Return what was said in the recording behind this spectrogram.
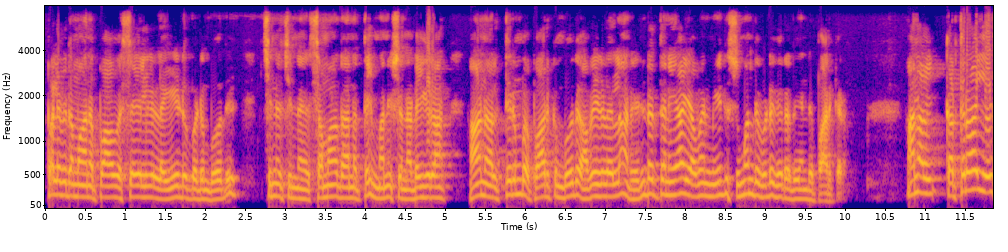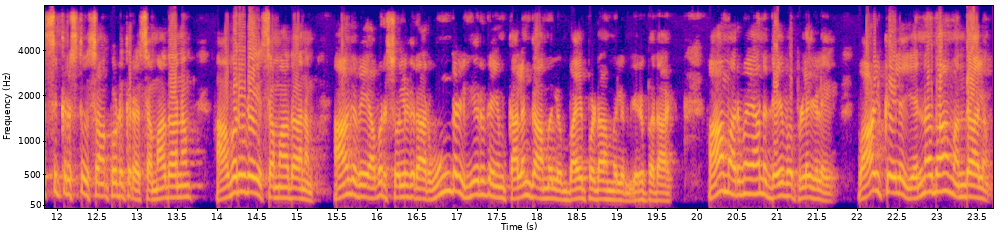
பலவிதமான பாவ செயல்களில் ஈடுபடும் போது சின்ன சின்ன சமாதானத்தை மனுஷன் அடைகிறான். ஆனால் திரும்ப பார்க்கும்போது அவைகளெல்லாம் ரெண்டத்தனையாய் அவன் மீது சுமந்து விடுகிறது என்று பார்க்கிறான் ஆனால் கர்த்தராய் இயேசு கிறிஸ்து கொடுக்கிற சமாதானம் அவருடைய சமாதானம். ஆகவே அவர் சொல்கிறார் உங்கள் இருதயம் கலங்காமலும் பயப்படாமலும் இருப்பதால். ஆம் அருமையான தெய்வ பிள்ளைகளே வாழ்க்கையில் என்னதான் வந்தாலும்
